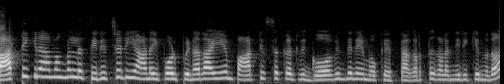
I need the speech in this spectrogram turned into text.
പാർട്ടി ഗ്രാമങ്ങളിലെ തിരിച്ചടിയാണ് ഇപ്പോൾ പിണറായിയും പാർട്ടി സെക്രട്ടറി ഗോവിന്ദനെയും ഒക്കെ തകർത്ത് കളഞ്ഞിരിക്കുന്നത്.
